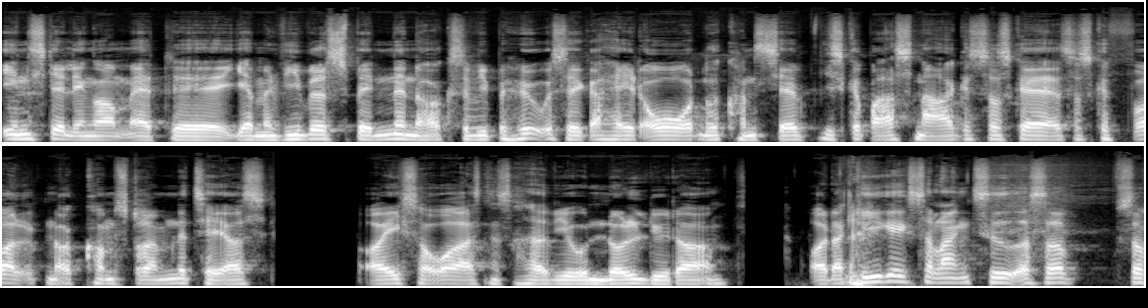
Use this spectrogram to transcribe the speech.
indstilling om, at øh, jamen, vi er vel spændende nok, så vi behøver sikkert have et overordnet koncept, vi skal bare snakke, så skal, så skal folk nok komme strømmende til os. Og ikke så overraskende, så havde vi jo nul lyttere. Og der gik ikke så lang tid, og så, så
